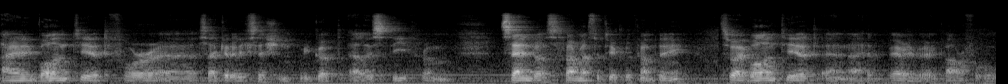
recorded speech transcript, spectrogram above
I volunteered for a psychedelic session. We got LSD from Sandoz pharmaceutical company. So I volunteered and I had very, very powerful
